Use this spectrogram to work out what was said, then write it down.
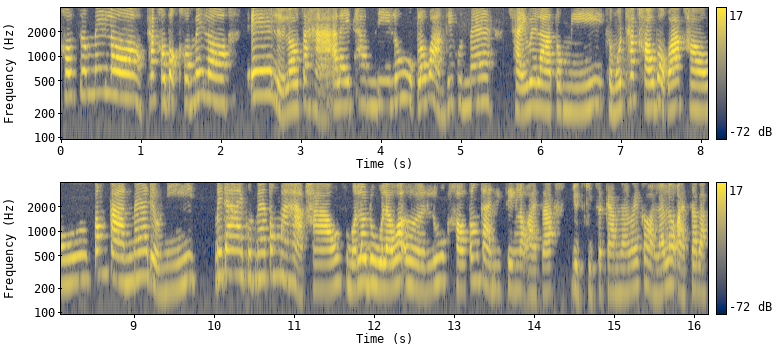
เขาจะไม่รอ ถ้าเขาบอกเขาไม่รอ เออหรือเราจะหาอะไรทำดีลูก ระหว่างที่คุณแม่ใช้เวลาตรงนี้ สมมติถ้าเขาบอกว่าเขาต้องการแม่เดี๋ยวนี้ ไม่ได้คุณแม่ต้องมาหาเขาสมมติเราดูแล้วว่าเออลูกเขาต้องการจริงๆ เราอาจจะหยุดกิจกรรมนั้นไว้ก่อน แล้วเราอาจจะแบบ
